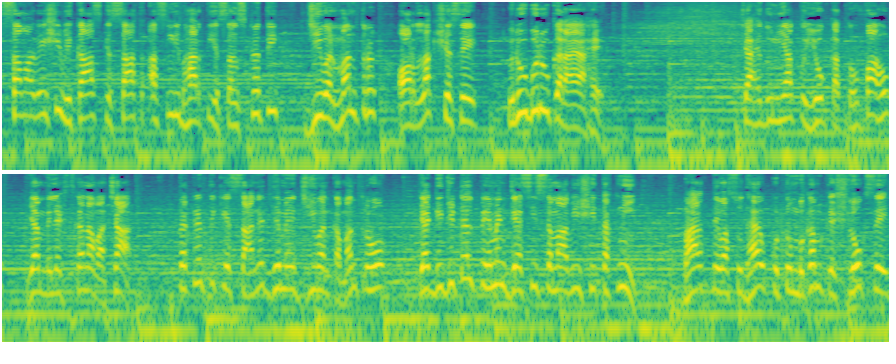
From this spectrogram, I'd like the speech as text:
समावेशी विकास के साथ असली भारतीय संस्कृति, जीवन मंत्र और लक्ष्य से रूबरू कराया है। चाहे दुनिया को योग का तोहफा हो या मिलेट्स का नवाचार, प्रकृति के सानिध्य में जीवन का मंत्र हो या डिजिटल पेमेंट जैसी समावेशी तकनीक, भारत ने वसुधैव कुटुम्बकम के श्लोक से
